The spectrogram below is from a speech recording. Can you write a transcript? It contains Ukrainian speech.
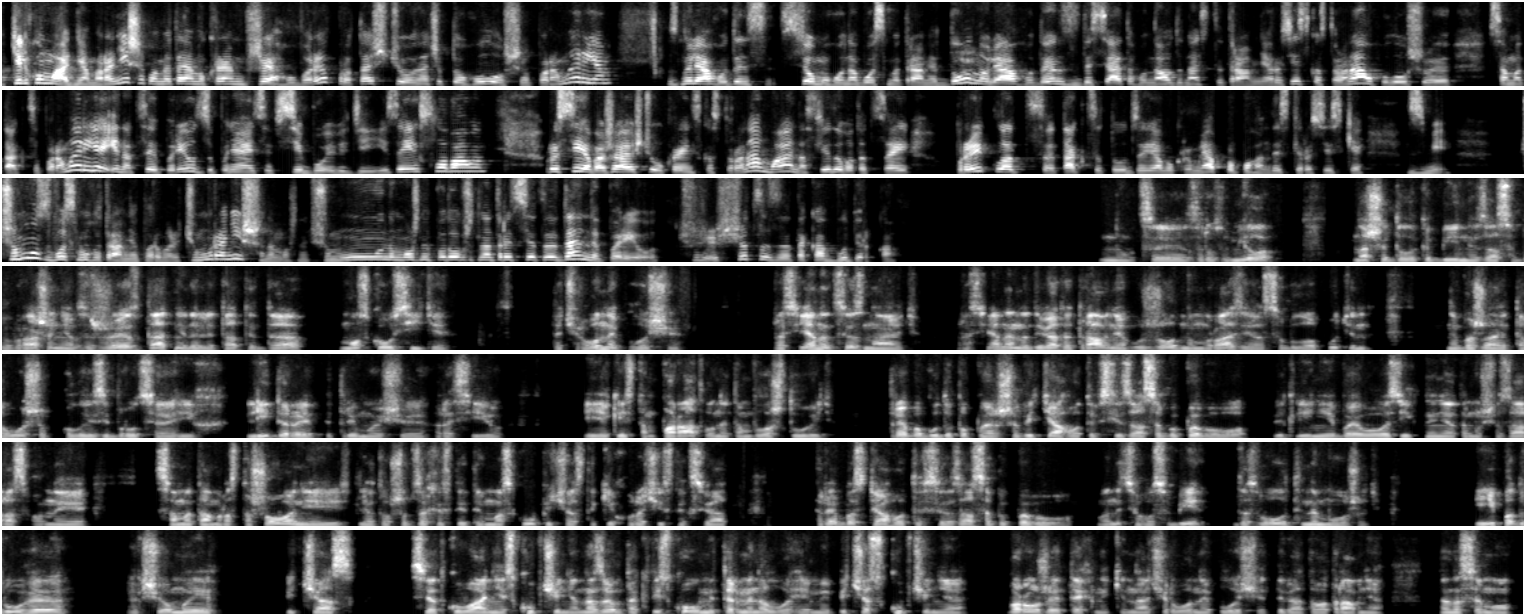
Кількома днями раніше пам'ятаємо, Кремль вже говорив про те, що, начебто, оголошує перемир'я з 0 годин з 7 на 8 травня до 0 годин з 10 на 11 травня. Російська сторона оголошує саме так це перемир'я, і на цей період зупиняються всі бойові дії, за їх словами. Росія вважає, що українська сторона має наслідувати цей приклад. Це так цитують заяву Кремля пропагандистські російські змі. Чому з 8 травня перемир'я? Чому раніше не можна? Чому не можна подовжити на 30-денний період? Що це за така вибірка? Ну, це зрозуміло. Наші далекобійні засоби враження вже здатні долітати до Москоу Сіті та Червоної площі. Росіяни це знають. Росіяни на 9 травня у жодному разі, особливо Путін, не бажають того, щоб коли зібруться їх лідери, підтримуючи Росію, і якийсь там парад вони там влаштують. Треба буде, по-перше, відтягувати всі засоби ПВО від лінії бойового зіткнення, тому що зараз вони саме там розташовані для того, щоб захистити Москву під час таких урочистих свят. Треба стягувати всі засоби ПВО. Вони цього собі дозволити не можуть. І по-друге, якщо ми під час святкування скупчення, називаємо так військовими термінологіями, під час скупчення ворожої техніки на Червоній площі 9 травня нанесемо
